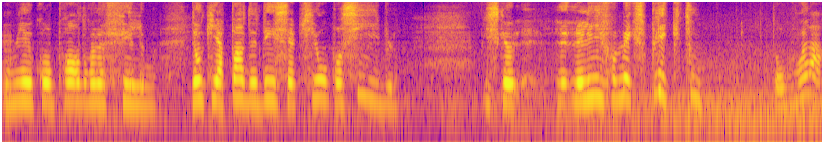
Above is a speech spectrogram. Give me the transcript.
pour mieux comprendre le film. Donc il n'y a pas de déception possible, puisque le livre m'explique tout. Donc voilà.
